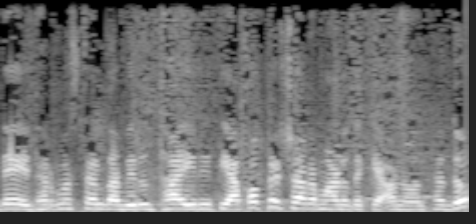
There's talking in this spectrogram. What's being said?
ಇದೆ. ಧರ್ಮಸ್ಥಳದ ವಿರುದ್ಧ ಈ ರೀತಿ ಅಪಪ್ರಚಾರ ಮಾಡೋದಕ್ಕೆ ಅನ್ನುವಂಥದ್ದು.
